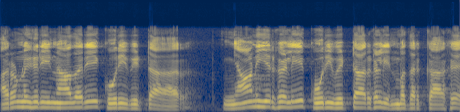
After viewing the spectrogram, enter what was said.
அருணகிரிநாதரே கூறிவிட்டார் ஞானியர்களே கூறிவிட்டார்கள் என்பதற்காக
